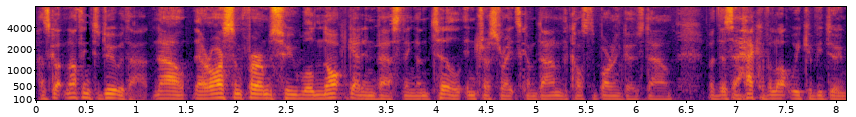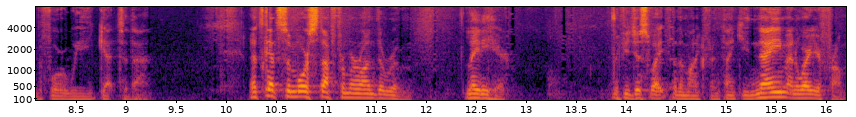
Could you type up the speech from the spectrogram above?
has got nothing to do with that. Now, there are some firms who will not get investing until interest rates come down, and the cost of borrowing goes down. But there's a heck of a lot we could be doing before we get to that. Let's get some more stuff from around the room. Lady here. If you just wait for the microphone, thank you. Name and where you're from.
